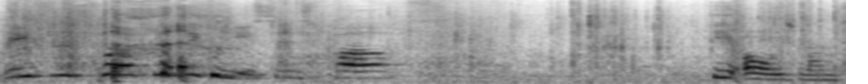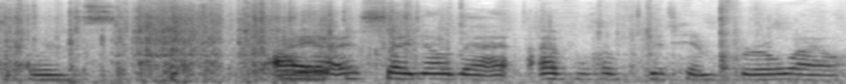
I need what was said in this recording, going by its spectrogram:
on. Reese's Puffs and the Reese's Puffs. He always mumbles words. Yes, I know that. I've lived with him for a while.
